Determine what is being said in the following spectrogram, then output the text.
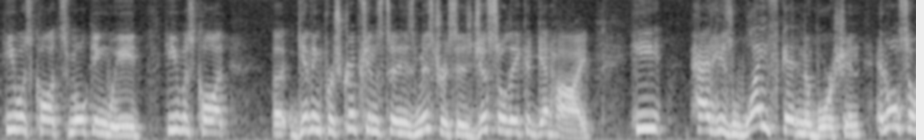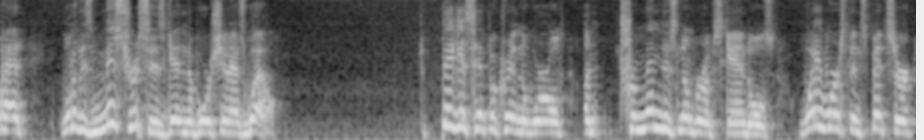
He was caught smoking weed. He was caught uh, giving prescriptions to his mistresses just so they could get high. He had his wife get an abortion and also had one of his mistresses get an abortion as well. Biggest hypocrite in the world, a tremendous number of scandals, way worse than Spitzer.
